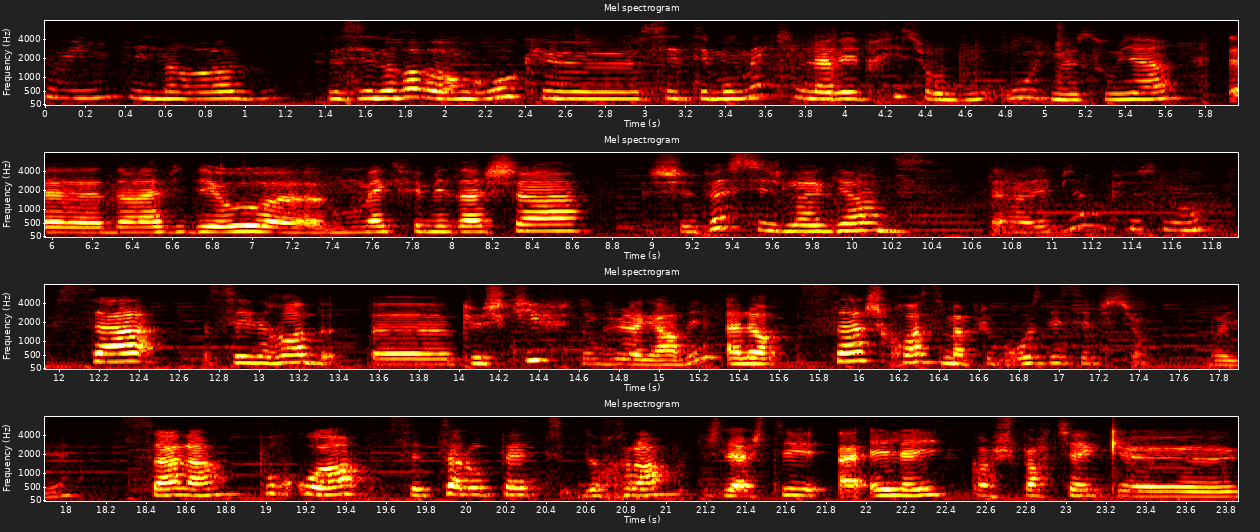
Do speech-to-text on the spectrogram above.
oui c'est une robe. C'est une robe en gros que c'était mon mec qui me l'avait pris sur Bouhou, je me souviens. Euh, dans la vidéo, euh, mon mec fait mes achats. Je sais pas si je la garde. Elle m'allait bien en plus, non? Ça, c'est une robe euh, que je kiffe, donc je vais la garder. Alors ça, je crois, c'est ma plus grosse déception. Vous voyez? Ça là. Pourquoi cette salopette de Khra, je l'ai achetée à LA quand je suis partie avec euh,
